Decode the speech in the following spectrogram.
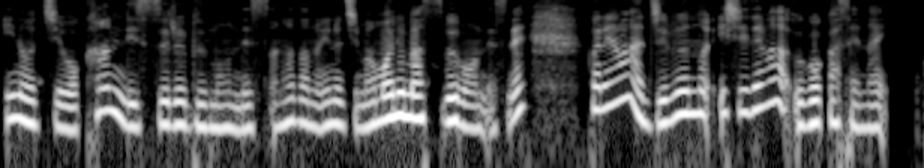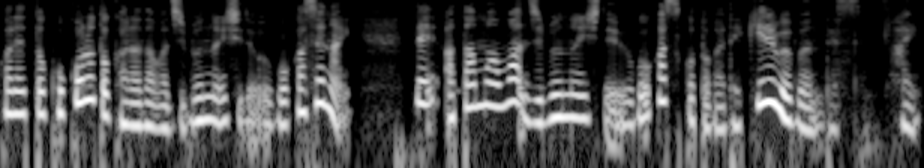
命を管理する部門です。あなたの命守ります部門ですね。これは自分の意思では動かせない。これと心と体は自分の意思で動かせない。で、頭は自分の意思で動かすことができる部分です。はい。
